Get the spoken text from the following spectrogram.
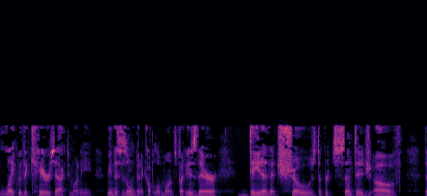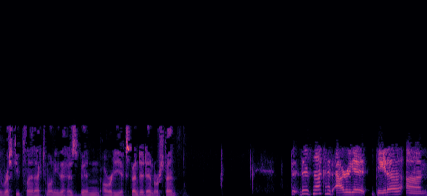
like with the CARES Act money? I mean, this has only been a couple of months, but is there data that shows the percentage of the Rescue Plan Act money that has been already expended and or spent? There's not kind of aggregate data. Um,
